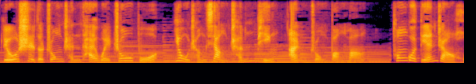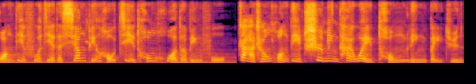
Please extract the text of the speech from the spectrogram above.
刘氏的忠臣太尉周勃、右丞相陈平暗中帮忙。通过典掌皇帝符节的襄平侯季通获得兵符，诈称皇帝敕命太尉统领北军。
